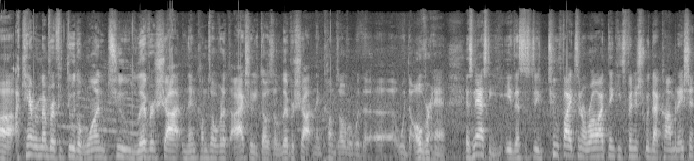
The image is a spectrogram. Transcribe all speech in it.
Uh, I can't remember if he threw the one-two liver shot and then comes over. To, actually, he throws a liver shot and then comes over with the uh, with the overhand. It's nasty. He, this is the two fights in a row. I think he's finished with that combination.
